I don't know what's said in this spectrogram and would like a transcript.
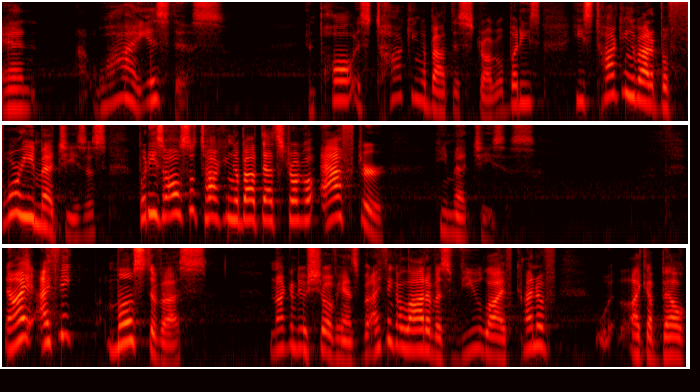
And why is this? And Paul is talking about this struggle, but he's, he's talking about it before he met Jesus, but he's also talking about that struggle after he met Jesus. Now, I, I think most of us, I'm not going to do a show of hands, but I think a lot of us view life kind of like a bell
